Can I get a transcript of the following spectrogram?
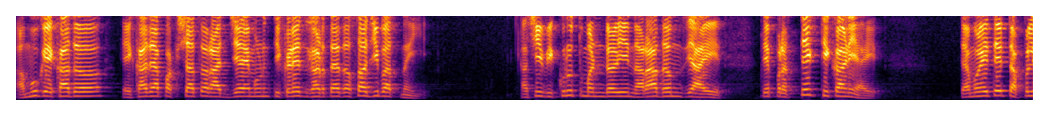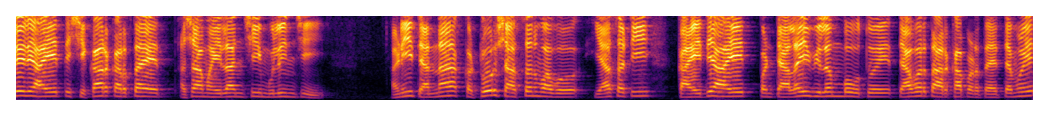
अमुक एखादं एखाद्या पक्षाचं राज्य आहे म्हणून तिकडेच घडत आहेत असं अजिबात नाही अशी विकृत मंडळी नराधम जे आहेत ते प्रत्येक ठिकाणी आहेत. त्यामुळे ते टपलेले आहेत ते शिकार करतायत अशा महिलांची मुलींची. आणि त्यांना कठोर शासन व्हावं यासाठी कायदे आहेत पण त्यालाही विलंब होतोय त्यावर तारखा पडत आहेत त्यामुळे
